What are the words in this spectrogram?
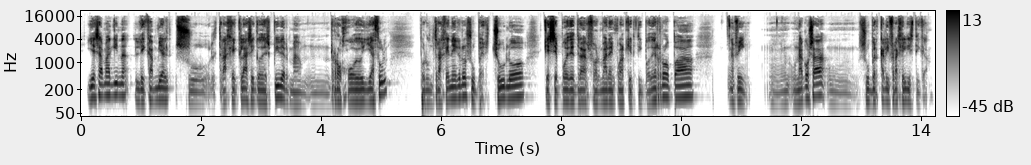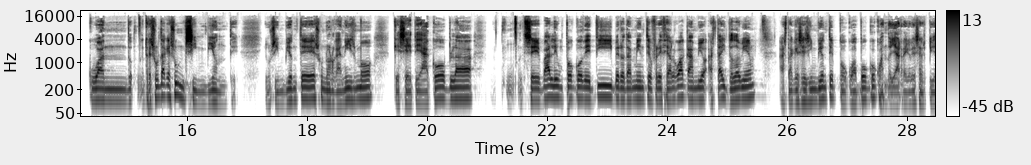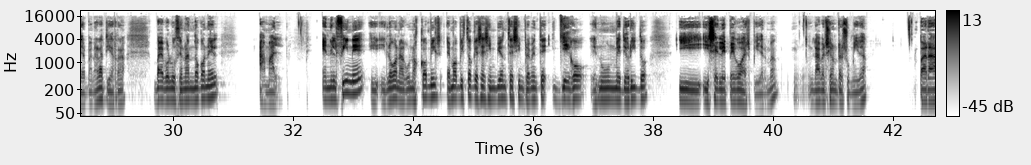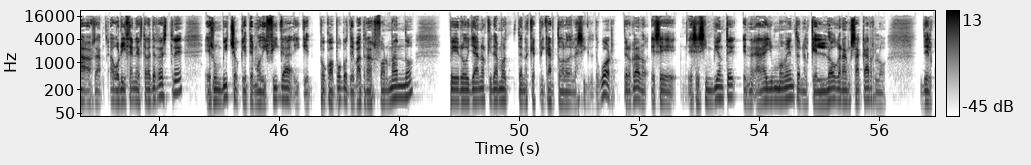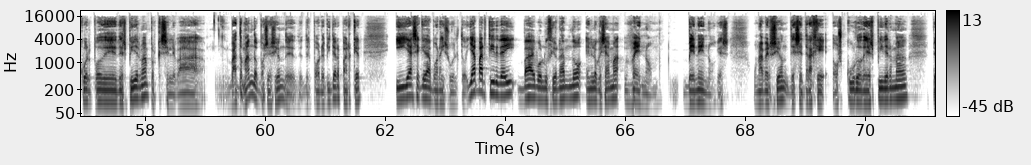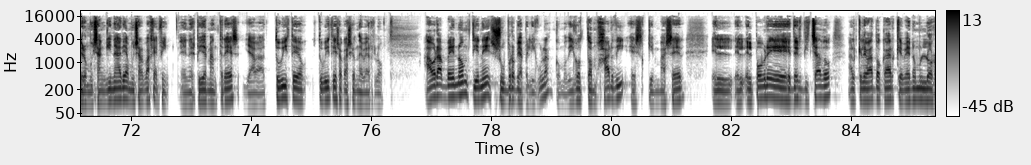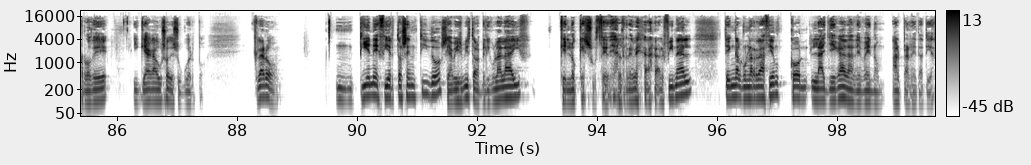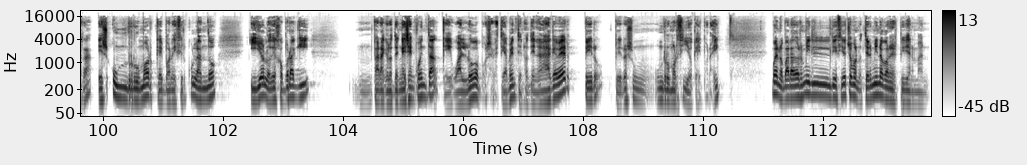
Y esa máquina le cambia su, traje clásico de Spider-Man mm, rojo y azul por un traje negro súper chulo, que se puede transformar en cualquier tipo de ropa. En fin, mm, una cosa mm, súper califragilística. Cuando resulta que es un simbionte. Un simbionte es un organismo que se te acopla, se vale un poco de ti, pero también te ofrece algo a cambio. Hasta ahí todo bien, hasta que ese simbionte, poco a poco, cuando ya regresa Spider-Man a la Tierra, va evolucionando con él a mal. En el cine y, luego en algunos cómics hemos visto que ese simbionte simplemente llegó en un meteorito y, y se le pegó a Spider-Man, la versión resumida para o sea, origen extraterrestre, es un bicho que te modifica y que poco a poco te va transformando, pero ya nos quitamos tener que explicar todo lo de la Secret War. Pero claro, ese, ese simbionte, en- hay un momento en el que logran sacarlo del cuerpo de, de Spider-Man porque se le va, va tomando posesión de- de- del pobre Peter Parker y ya se queda por ahí suelto. Y a partir de ahí va evolucionando en lo que se llama Venom, veneno, que es una versión de ese traje oscuro de Spider-Man, pero muy sanguinaria, muy salvaje. En fin, en Spider-Man 3 ya tuviste, tuvisteis ocasión de verlo. Ahora Venom tiene su propia película. Como digo, Tom Hardy es quien va a ser el, el- pobre desdichado al que le va a tocar que Venom lo rodee y que haga uso de su cuerpo. Claro, mm, tiene cierto sentido, si habéis visto la película Live, que lo que sucede al revés al final tenga alguna relación con la llegada de Venom al planeta Tierra. Es un rumor que hay por ahí circulando y yo lo dejo por aquí para que lo tengáis en cuenta, que igual luego, pues efectivamente no tiene nada que ver, pero, pero es un, rumorcillo que hay por ahí. Bueno, para 2018, bueno, termino con Spider-Man.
